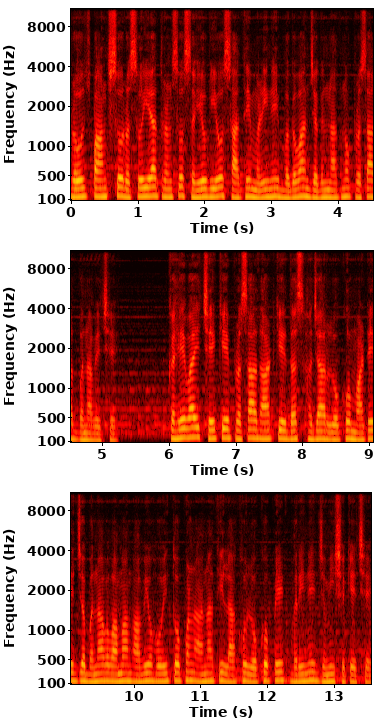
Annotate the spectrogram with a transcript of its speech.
રોજ પાંચસો રસોઈયા ત્રણસો સહયોગીઓ સાથે મળીને ભગવાન જગન્નાથનો પ્રસાદ બનાવે છે. કહેવાય છે કે પ્રસાદ આઠ કે દસ હજાર લોકો માટે જ બનાવવામાં આવ્યો હોય તો પણ આનાથી લાખો લોકો પેટ ભરીને જમી શકે છે.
